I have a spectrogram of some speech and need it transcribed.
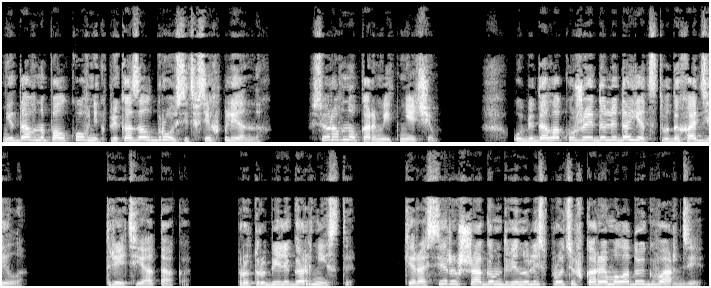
Недавно полковник приказал бросить всех пленных. Все равно кормить нечем. У бедолаг уже и до ледоедства доходило. Третья атака. Протрубили гарнисты. Кирасиры шагом двинулись против каре молодой гвардии.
